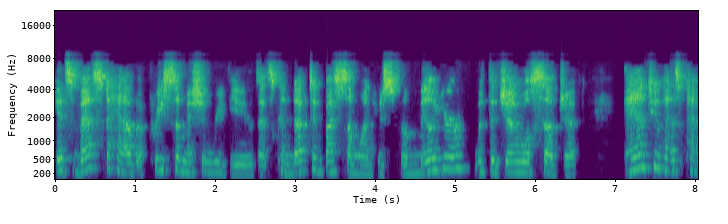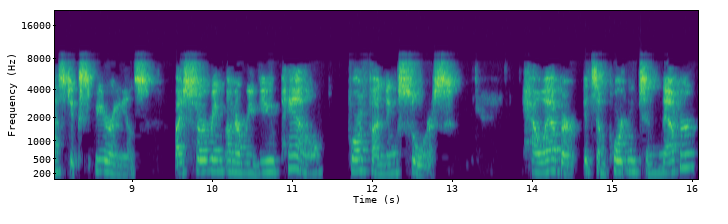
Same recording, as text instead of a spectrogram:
It's best to have a pre-submission review that's conducted by someone who's familiar with the general subject and who has past experience by serving on a review panel for a funding source. However, it's important to never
